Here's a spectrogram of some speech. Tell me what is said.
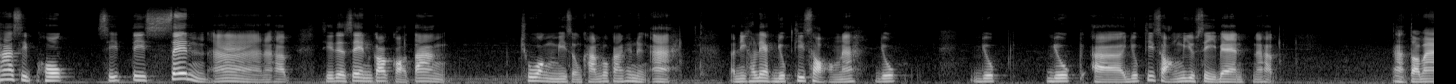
56 ซิติเซนอ่านะครับซิติเซนก็ก่อตั้งช่วงมีสงครามโลกครั้งที่1อะตอนนี้เขาเรียกยุคที่2นะยุคยุคยุคอ่ายุคที่ 2 มีอยู่ 4 แบรนด์นะครับอะต่อมา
